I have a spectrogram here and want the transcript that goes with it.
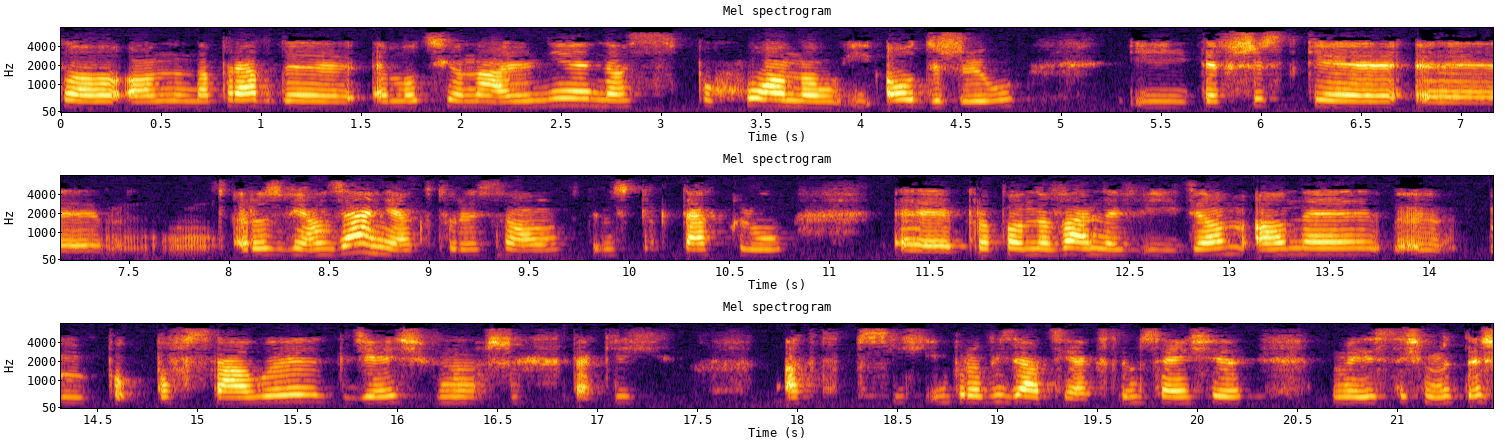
to on naprawdę emocjonalnie nas pochłonął i odżył i te wszystkie e, rozwiązania, które są w tym spektaklu e, proponowane widzom, one e, powstały gdzieś w naszych takich aktorskich improwizacjach. W tym sensie my jesteśmy też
